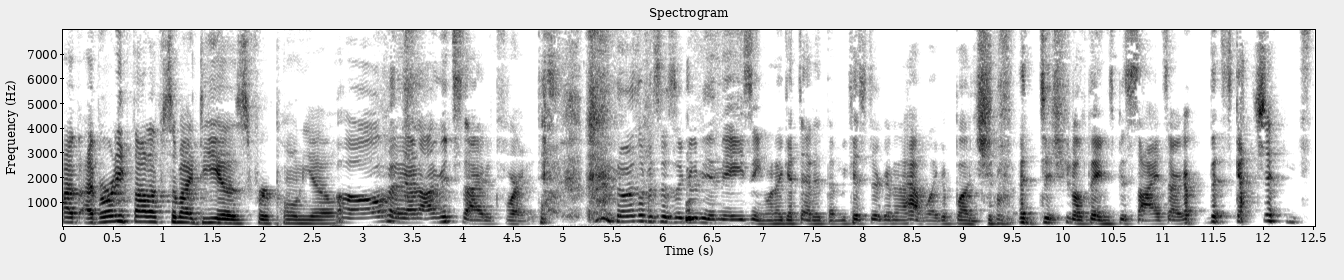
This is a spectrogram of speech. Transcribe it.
I've, I've already thought of some ideas for Ponyo. Oh man, I'm excited for it. Those episodes are going to be amazing when I get to edit them because they're going to have like a bunch of additional things besides our discussions.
